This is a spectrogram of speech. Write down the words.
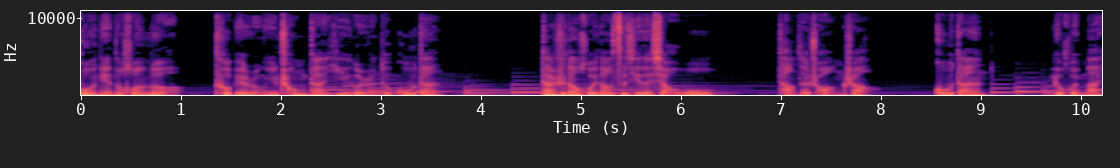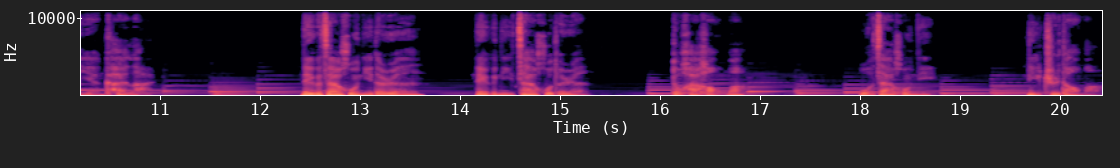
过年的欢乐特别容易冲淡一个人的孤单，但是当回到自己的小屋，躺在床上，孤单又会蔓延开来。那个在乎你的人，那个你在乎的人，都还好吗？我在乎你，你知道吗？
